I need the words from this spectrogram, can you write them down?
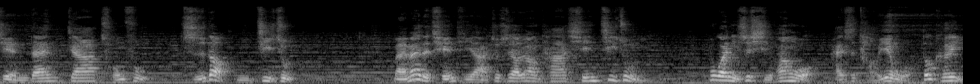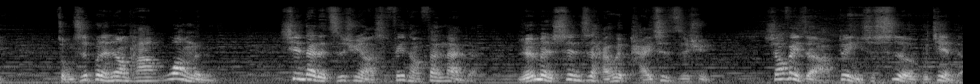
简单加重复，直到你记住。买卖的前提啊，就是要让他先记住你，不管你是喜欢我还是讨厌我都可以，总之不能让他忘了你。现代的资讯啊是非常泛滥的，人们甚至还会排斥资讯，消费者啊对你是视而不见的。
